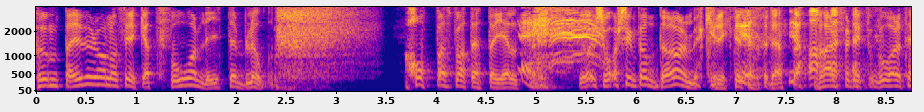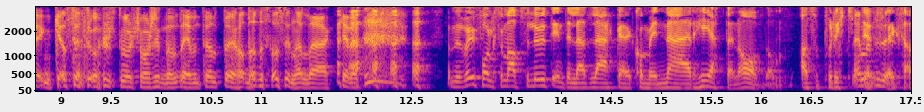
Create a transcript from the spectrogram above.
pumpa ur honom cirka två liter blod. Hoppas på att detta hjälper. George Washington dör mycket riktigt efter detta. Ja. Varför det går att tänka sig att George Washington eventuellt dödades av sina läkare. Det var ju folk som absolut inte lät läkare komma i närheten av dem. Alltså på riktigt. Nej, liksom.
